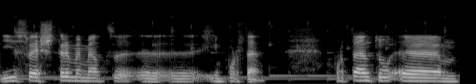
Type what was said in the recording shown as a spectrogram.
E isso é extremamente uh, importante. Portanto, uh,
